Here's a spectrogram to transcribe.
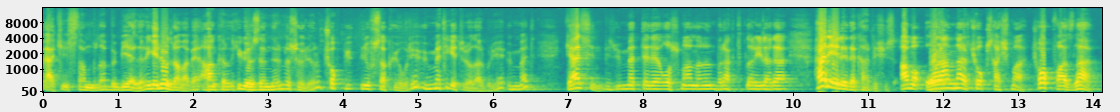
Belki İstanbul'da bir yerlere geliyordur ama ben Ankara'daki gözlemlerimle söylüyorum. Çok büyük bir nüfus akıyor buraya. Ümmeti getiriyorlar buraya. Ümmet gelsin. Biz ümmetle de Osmanlı'nın bıraktıklarıyla da her yerle de kardeşiz. Ama oranlar çok saçma, çok fazla.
